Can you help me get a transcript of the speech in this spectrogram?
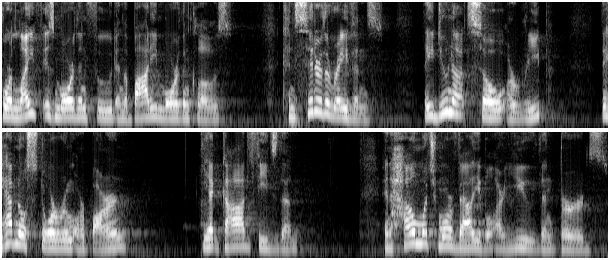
For life is more than food, and the body more than clothes. Consider the ravens. They do not sow or reap, they have no storeroom or barn, yet God feeds them. And how much more valuable are you than birds?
